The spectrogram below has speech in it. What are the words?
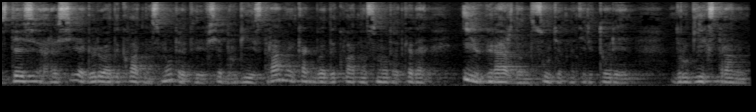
здесь Россия, говорю, адекватно смотрит, и все другие страны как бы адекватно смотрят, когда их граждан судят на территории других стран.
